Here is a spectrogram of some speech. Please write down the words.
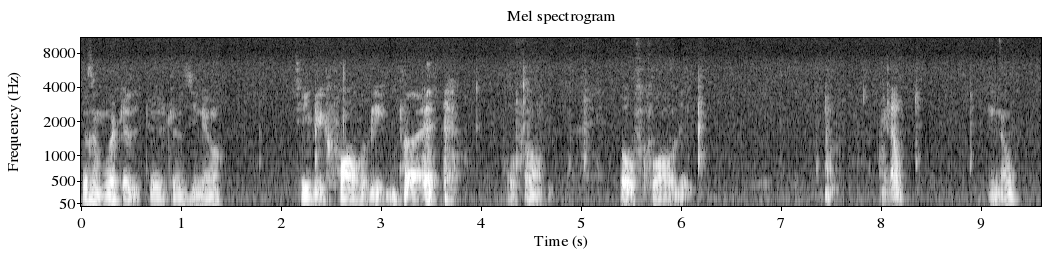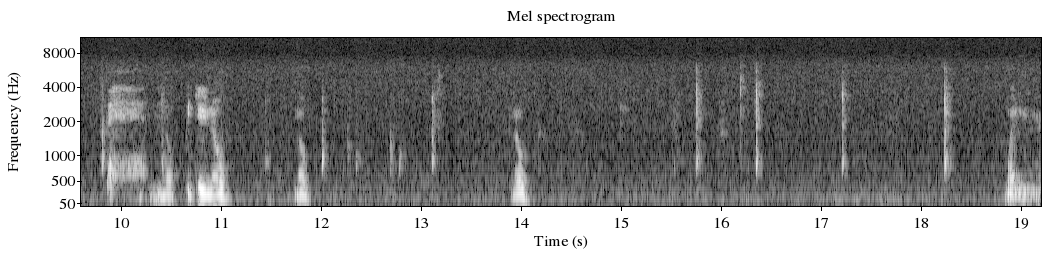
Doesn't look as good because you know TV quality, but both both quality. Nope, nope, nope, nope, nope, nope. Wait a minute.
